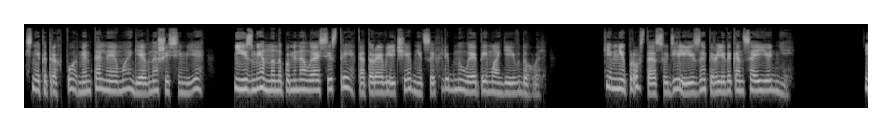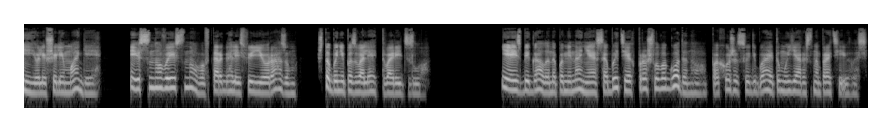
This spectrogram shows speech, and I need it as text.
С некоторых пор ментальная магия в нашей семье неизменно напоминала о сестре, которая в лечебнице хлебнула этой магией вдоволь. Ким не просто осудили и заперли до конца ее дней. Ее лишили магии и снова и снова вторгались в ее разум, чтобы не позволять творить зло. Я избегала напоминания о событиях прошлого года, но, похоже, судьба этому яростно противилась.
